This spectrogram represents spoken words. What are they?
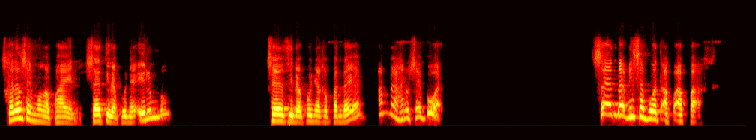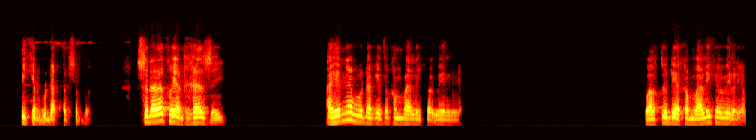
Sekarang saya mau ngapain? Saya tidak punya ilmu, saya tidak punya kepandaian, apa yang harus saya buat? Saya tidak bisa buat apa-apa, pikir budak tersebut. Saudaraku yang kekasih, Akhirnya budak itu kembali ke William. Waktu dia kembali ke William,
